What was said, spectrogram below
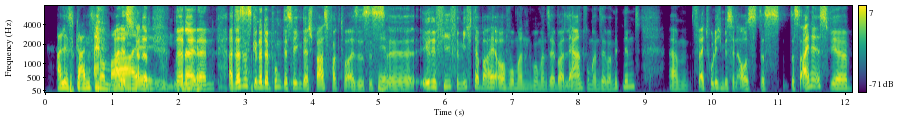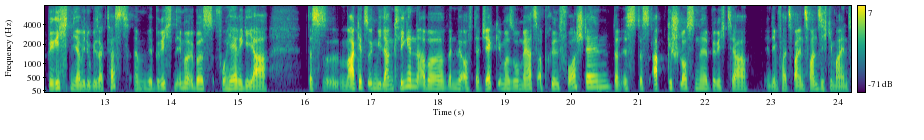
alles ganz normal? alles Standard. Nein, nein, nein. Ah, das ist genau der Punkt, deswegen der Spaßfaktor. Also es ist ja. äh, irre viel für mich dabei, auch wo man, wo man selber lernt, wo man selber mitnimmt. Ähm, vielleicht hole ich ein bisschen aus. Das, das eine ist, wir berichten ja, wie du gesagt hast, ähm, wir berichten immer über das vorherige Jahr. Das mag jetzt irgendwie lang klingen, aber wenn wir auf der Jack immer so März, April vorstellen, dann ist das abgeschlossene Berichtsjahr in dem Fall 22 gemeint,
